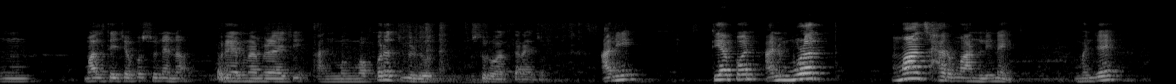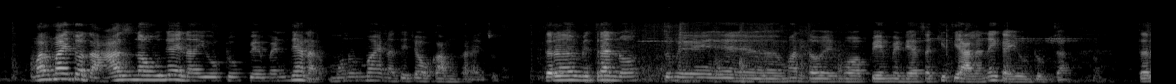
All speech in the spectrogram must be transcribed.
अं, मला त्याच्यापासून आहे ना प्रेरणा मिळायची आणि मग मग परत व्हिडिओ सुरुवात करायचो. आणि ते पण आणि मुळात माझ हार मानली नाही. म्हणजे मला माहीत होता आज ना उद्या ना युट्यूब पेमेंट देणार. म्हणून माय ना त्याच्यावर काम करायचो. तर मित्रांनो तुम्ही अं, म्हणता पेमेंट याचा किती आला नाही का युट्यूबचा तर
